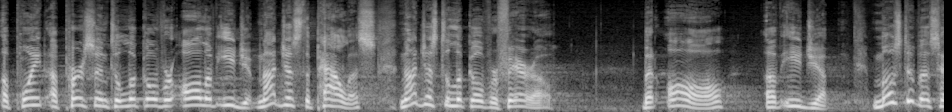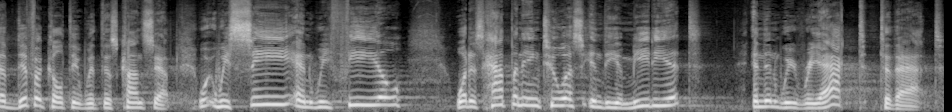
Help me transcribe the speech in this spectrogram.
appoint a person to look over all of Egypt, not just the palace, not just to look over Pharaoh, but all of Egypt. Most of us have difficulty with this concept. We see and we feel what is happening to us in the immediate, and then we react to that.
